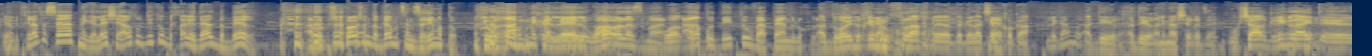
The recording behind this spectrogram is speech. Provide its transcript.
כן. ובתחילת הסרט נגלה ש-R2D2 בכלל יודע לדבר, אבל פשוט כל מה שהוא מדבר מצנזרים אותו, כי הוא רק הוא מקלל. כל הזמן. הוא- R2D2 והפה המלוכלך. הדרויד הכי מלוכלך בגלקסיה כן. הרחוקה. לגמרי. אדיר, אדיר, אני מאשר את זה. אושר green light אה,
